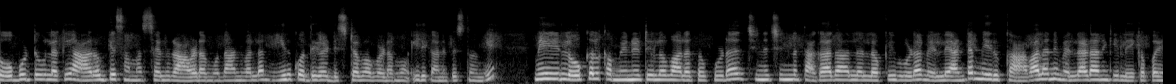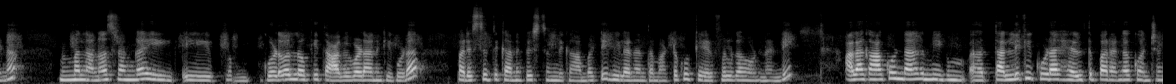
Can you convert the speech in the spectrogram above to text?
తోబుట్టువులకి ఆరోగ్య సమస్యలు రావడము దానివల్ల మీరు కొద్దిగా డిస్టర్బ్ అవ్వడము ఇది కనిపిస్తుంది. మీ లోకల్ కమ్యూనిటీలో వాళ్ళతో కూడా చిన్న చిన్న తగాదాలలోకి కూడా వెళ్ళే అంటే మీరు కావాలని వెళ్ళడానికి లేకపోయినా మిమ్మల్ని అనవసరంగా ఈ ఈ గొడవల్లోకి తావివ్వడానికి కూడా పరిస్థితి కనిపిస్తుంది కాబట్టి వీలైనంత మట్టుకు కేర్ఫుల్గా ఉండండి. అలా కాకుండా మీకు తల్లికి కూడా హెల్త్ పరంగా కొంచెం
